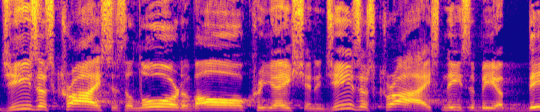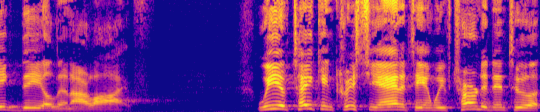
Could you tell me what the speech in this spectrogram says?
Jesus Christ is the Lord of all creation, and Jesus Christ needs to be a big deal in our life. We have taken Christianity and we've turned it into a,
